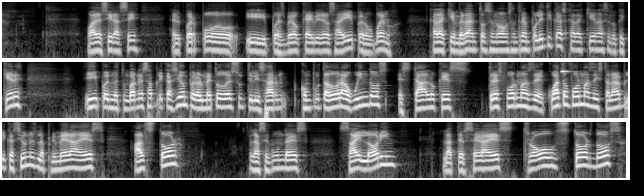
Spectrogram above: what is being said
voy a decir así, el cuerpo y pues veo que hay videos ahí, pero bueno, cada quien, ¿verdad? Entonces no vamos a entrar en políticas, cada quien hace lo que quiere. Y pues me tumbaron esa aplicación, pero el método es utilizar computadora Windows. Está lo que es tres formas de, cuatro formas de instalar aplicaciones. La primera es All Store. La segunda es Sideloading. La tercera es Troll Store 2.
